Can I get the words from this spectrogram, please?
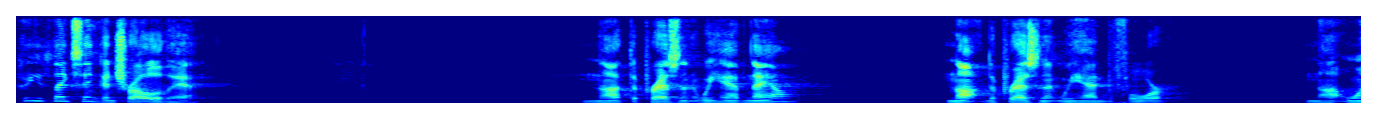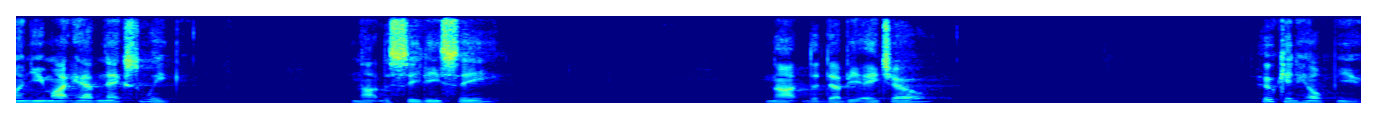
Who do you think's in control of that? Not the president we have now, not the president we had before, not one you might have next week, not the CDC, not the WHO. Who can help you?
